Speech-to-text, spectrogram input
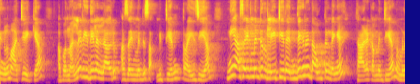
നിങ്ങൾ മാറ്റി വെക്കുക. അപ്പോൾ നല്ല രീതിയിൽ എല്ലാവരും അസൈൻമെന്റ് സബ്മിറ്റ് ചെയ്യാൻ ട്രൈ ചെയ്യാം. നീ അസൈൻമെന്റ് റിലേറ്റ് ചെയ്ത എന്തെങ്കിലും ഡൗട്ട് ഉണ്ടെങ്കിൽ താഴെ കമന്റ് ചെയ്യാം. നമ്മൾ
